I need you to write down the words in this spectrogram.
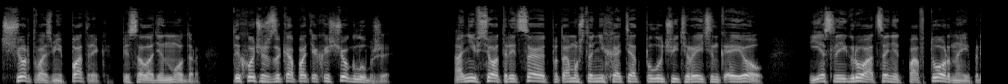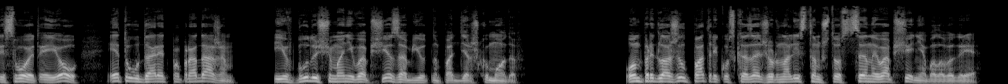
«Черт возьми, Патрик», — писал один модер, — «ты хочешь закопать их еще глубже? Они все отрицают, потому что не хотят получить рейтинг AO. Если игру оценят повторно и присвоят AO, это ударит по продажам. И в будущем они вообще забьют на поддержку модов. Он предложил Патрику сказать журналистам, что сцены вообще не было в игре.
